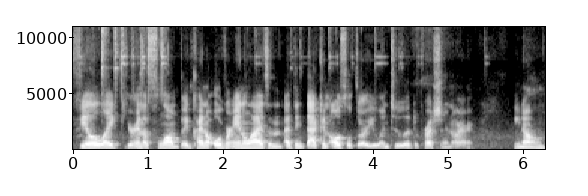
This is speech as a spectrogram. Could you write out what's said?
feel like you're in a slump and kind of overanalyze and i think that can also throw you into a depression or you know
